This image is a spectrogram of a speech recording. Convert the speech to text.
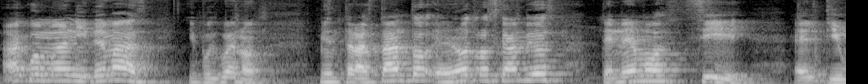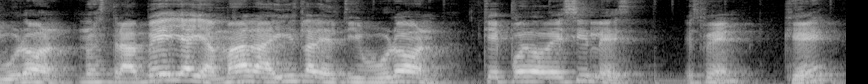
Aquaman y demás. Y pues bueno, mientras tanto, en otros cambios tenemos, sí, el tiburón. Nuestra bella y amada isla del tiburón. ¿Qué puedo decirles? Esperen, ¿qué?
